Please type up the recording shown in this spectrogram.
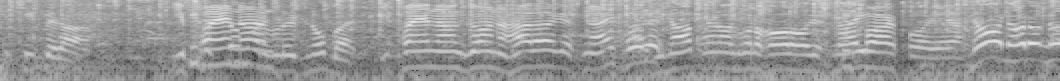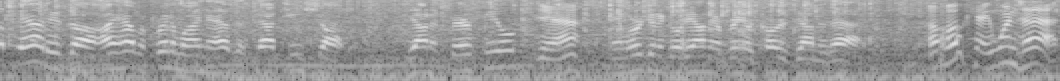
to keep it uh, You keep plan on original, but you plan on going to Hot August night with I do not plan on going to Hot August Night. Too far for you. No, no, no, not that. Is uh, I have a friend of mine that has a tattoo shop down in Fairfield, Yeah. and we're gonna go down there and bring our cars down to that. Oh, okay. When's that?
